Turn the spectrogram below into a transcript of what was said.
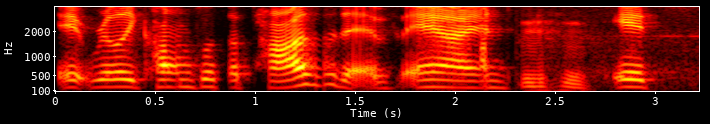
it really comes with a positive. And mm-hmm. it's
